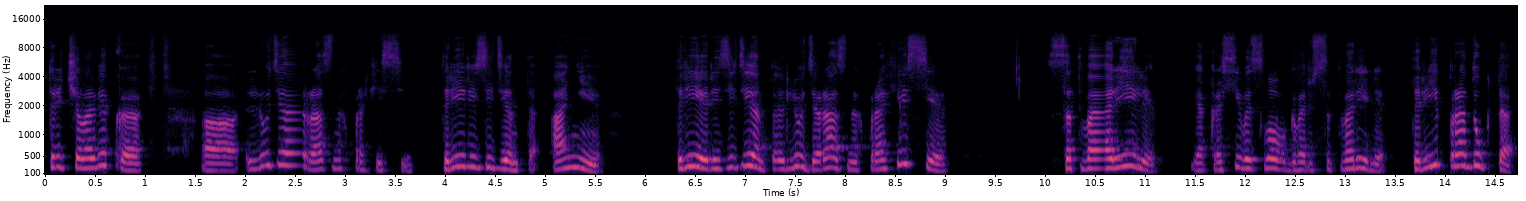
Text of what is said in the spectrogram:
три человека, э, люди разных профессий, три резидента. Они, три резидента, люди разных профессий, сотворили, я красивое слово говорю, сотворили три продукта,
